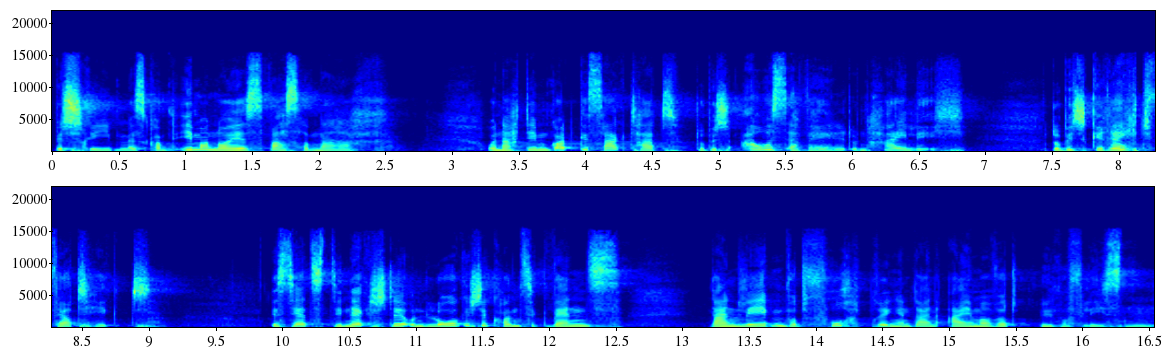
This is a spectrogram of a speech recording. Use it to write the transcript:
beschrieben. Es kommt immer neues Wasser nach. Und nachdem Gott gesagt hat, du bist auserwählt und heilig, du bist gerechtfertigt, ist jetzt die nächste und logische Konsequenz, dein Leben wird Frucht bringen, dein Eimer wird überfließen.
